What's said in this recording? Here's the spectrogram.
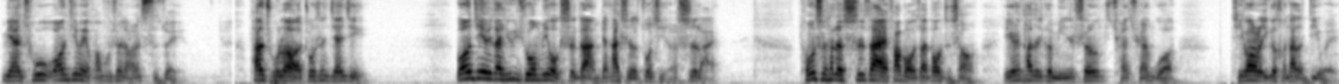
免除汪精卫、黄福生两人死罪，判处了终身监禁。汪精卫在狱中没有事干，便开始做起了诗来。同时，他的诗在发表在报纸上，也让他的这个名声全全国提高了一个很大的地位。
